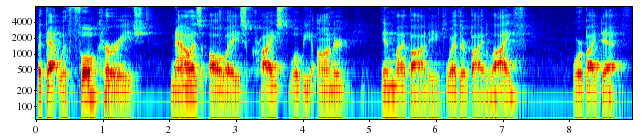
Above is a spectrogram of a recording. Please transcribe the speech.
but that with full courage, now as always, Christ will be honored in my body, whether by life or by death.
